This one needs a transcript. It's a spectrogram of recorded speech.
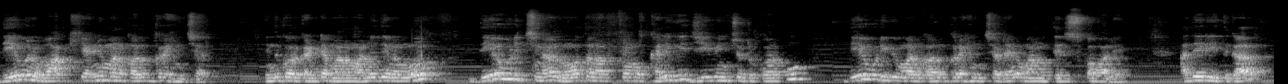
దేవుని వాక్యాన్ని మనకు అనుగ్రహించారు. ఎందుకొరకంటే మనం అనుదినము దేవుడిచ్చిన నూతనత్వము కలిగి జీవించుట కొరకు దేవుడివి మనకు అనుగ్రహించాడని మనం తెలుసుకోవాలి. అదే రీతిగా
